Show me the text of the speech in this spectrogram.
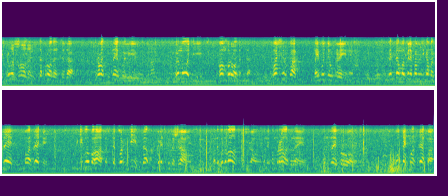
і приводять за проданці, да. Робить з нею повію. Ви молоді, вам боротися. Ваших руках майбутнє України. Ми саме біля пам'ятника Мазепі, таких було багато. Це борці за українську державу. Вони будували цю державу, вони помирали за неї, вони за нею боролися. Будьте як Мазепа,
